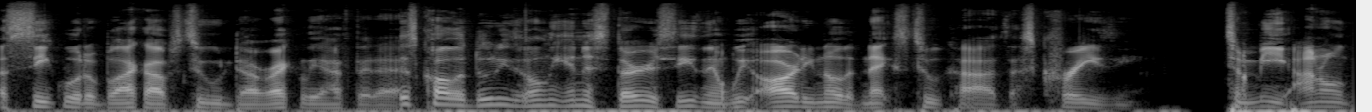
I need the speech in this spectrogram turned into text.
a sequel to Black Ops 2 directly after that. This Call of Duty is only in its third season. We already know the next two CODs. That's crazy. To me, I don't.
